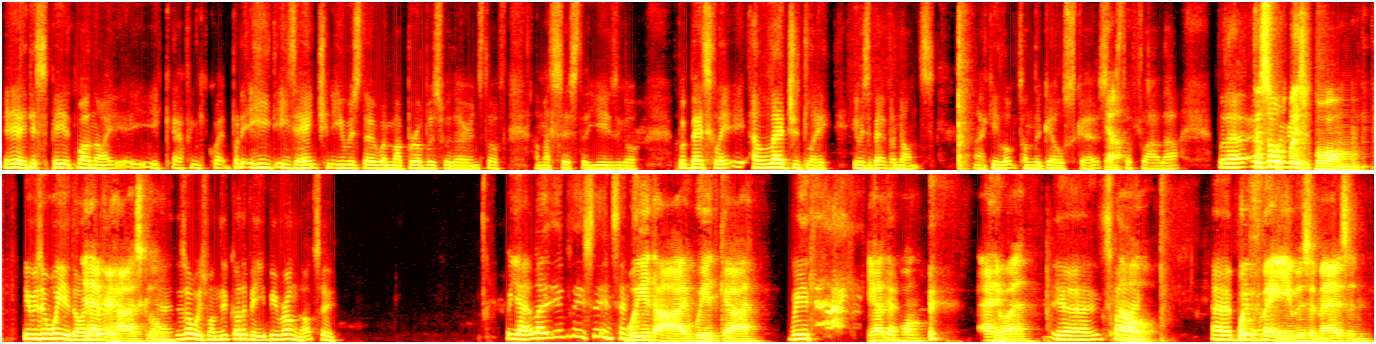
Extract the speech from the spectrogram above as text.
Yeah, he disappeared. Well, no, he, he, I think he quit. But he he's ancient. He was there when my brothers were there and stuff, and my sister years ago. But basically, allegedly, he was a bit of a nonce. Like he looked on the girls' skirts and stuff like that. But uh, There's always one he was a weirdo. in every high school. yeah, there's always one. They've got to be. It'd be wrong not to. But yeah, like it's insane. Weird eye, weird guy. Weird. Yeah, Yeah. one. Anyway, yeah, it's fine. no. Uh, but With me, he was amazing.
